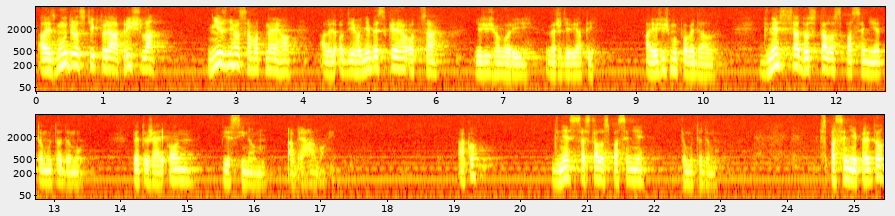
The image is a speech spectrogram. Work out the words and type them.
ale z múdrosti, ktorá prišla nie z neho samotného, ale od jeho nebeského Otca, Ježiš hovorí, verš 9. A Ježiš mu povedal, dnes sa dostalo spasenie tomuto domu, pretože aj on je synom Abrahámovým. Ako? Dnes sa stalo spasenie tomuto domu. Spasenie preto,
